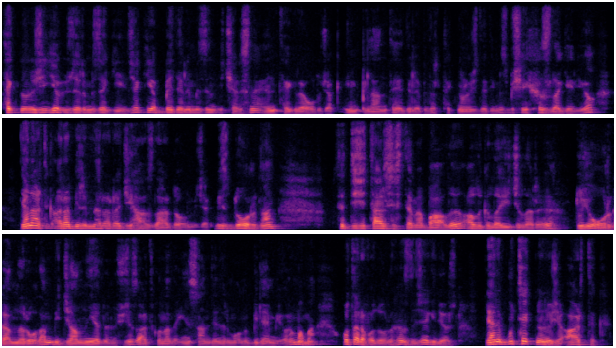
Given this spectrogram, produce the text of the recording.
teknoloji ya üzerimize giyilecek ya bedenimizin içerisine entegre olacak. implante edilebilir teknoloji dediğimiz bir şey hızla geliyor. Yani artık ara birimler, ara cihazlar da olmayacak. Biz doğrudan işte dijital sisteme bağlı algılayıcıları, duyu organları olan bir canlıya dönüşeceğiz. Artık ona da insan denir mi onu bilemiyorum ama o tarafa doğru hızlıca gidiyoruz. Yani bu teknoloji artık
